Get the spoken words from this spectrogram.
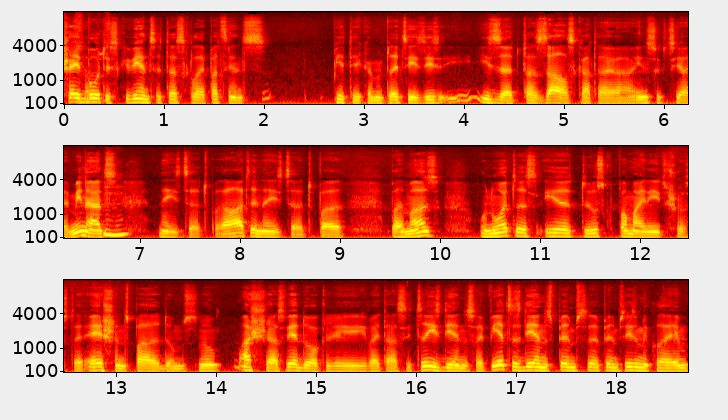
šeit būtiski viens ir tas, ka, lai pacients pietiekami precīzi iz, izdzētu tās zāles, kā tā instrukcijā ir minēts, mm -hmm. neizdzētu par ātri, neizdzētu par, par mazu. Un otrs ir drusku pamainīt šos ēšanas paradumus. Nu, Atšķirās viedokļi, vai tās ir trīs dienas vai piecas dienas pirms, pirms izmeklējuma.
